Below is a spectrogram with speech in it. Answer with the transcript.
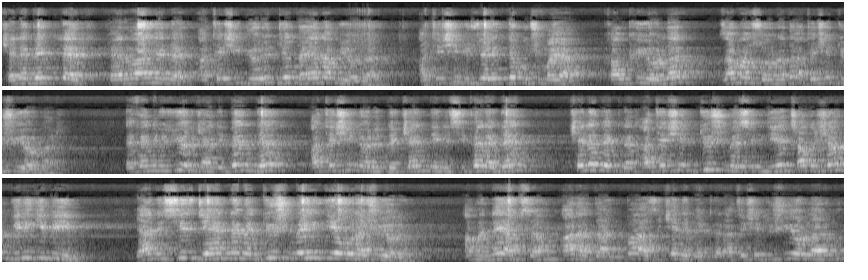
Kelebekler, pervaneler ateşi görünce dayanamıyorlar. Ateşin üzerinde uçmaya kalkıyorlar. Zaman sonra da ateşe düşüyorlar. Efendimiz diyor ki hani ben de ateşin önünde kendini siper eden kelebekler ateşe düşmesin diye çalışan biri gibiyim. Yani siz cehenneme düşmeyin diye uğraşıyorum. Ama ne yapsam aradan bazı kelebekler ateşe düşüyorlar mı?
